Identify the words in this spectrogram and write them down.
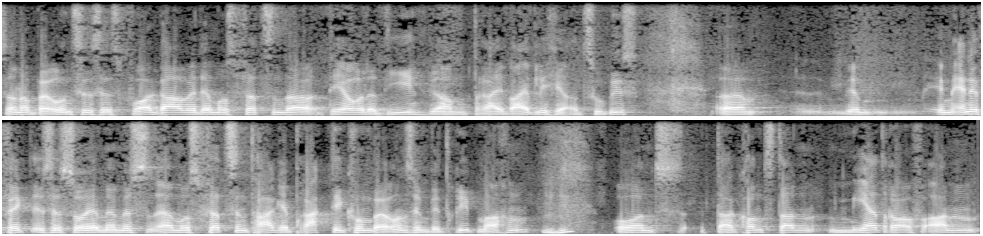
sondern bei uns ist es Vorgabe, der muss 14, der, der oder die, wir haben drei weibliche Azubis, ähm, wir, im Endeffekt ist es so, wir müssen, er muss 14 Tage Praktikum bei uns im Betrieb machen. Mhm. Und da kommt es dann mehr drauf an,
